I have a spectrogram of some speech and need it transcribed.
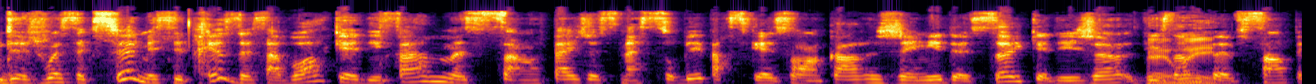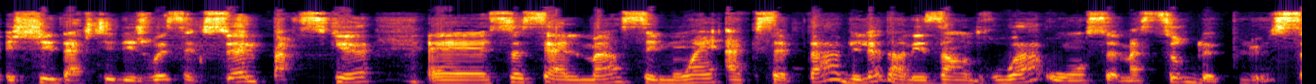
de jouets sexuels, mais c'est triste de savoir que des femmes s'empêchent de se masturber parce qu'elles sont encore gênées de ça et que des gens, des ben hommes peuvent s'empêcher d'acheter des jouets sexuels parce que euh, socialement c'est moins acceptable. Et là, dans les endroits où on se masturbe le plus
